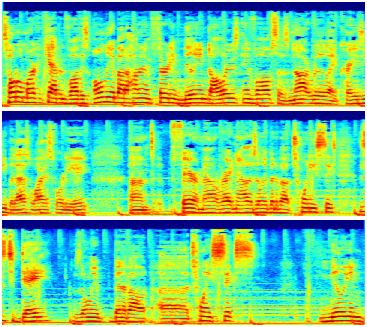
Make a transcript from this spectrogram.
total market cap involved is only about 130 million dollars involved, so it's not really like crazy, but that's why it's 48. Um, fair amount right now. There's only been about 26. This is today. There's only been about uh, 26 million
